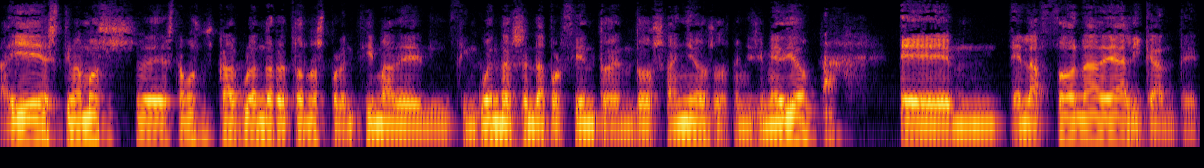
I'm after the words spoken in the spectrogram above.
Ahí estimamos, eh, estamos calculando retornos por encima del 50-60% en dos años, dos años y medio. Eh, en la zona de Alicante.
